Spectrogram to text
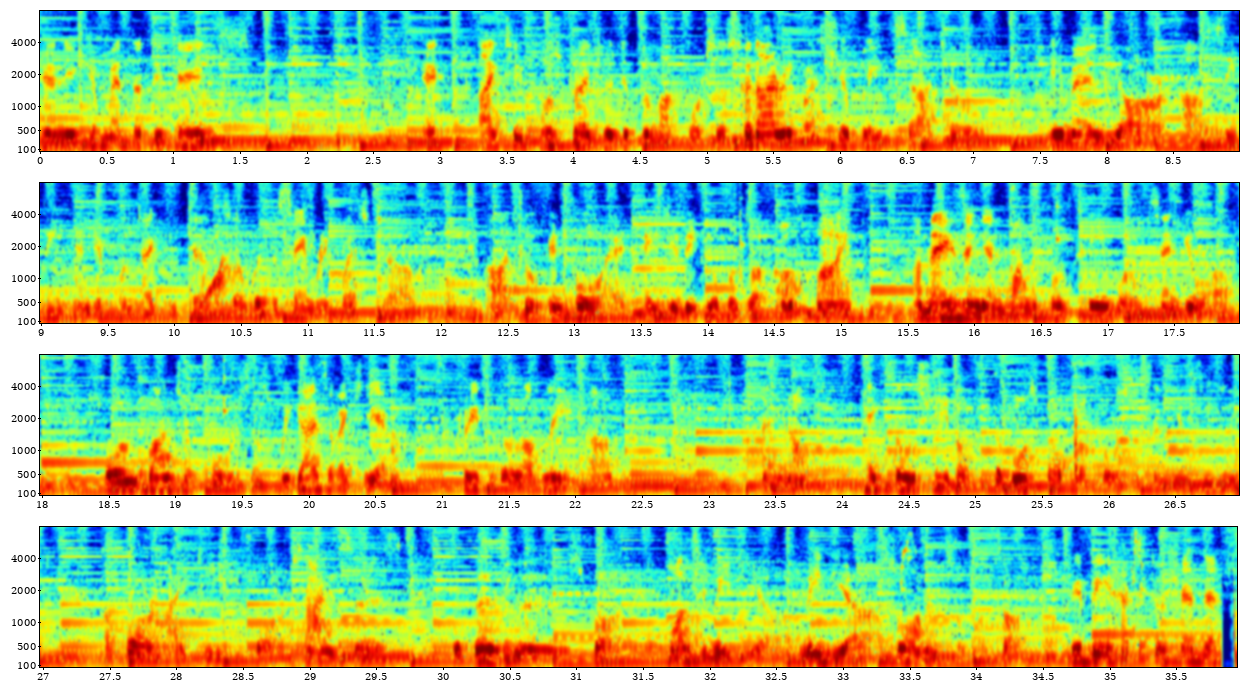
can you give me the details? IT postgraduate diploma courses. Could I request you please uh, to email your uh, CV and your contact details uh, with the same request uh, uh, to info at ajvglobal.com. My amazing and wonderful team will send you a whole bunch of courses. We guys have actually created a lovely, um, you know, Excel sheet of the most popular courses in New Zealand uh, for IT, for sciences, for business, for multimedia, media, so on and so forth. So we'd be happy to share that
